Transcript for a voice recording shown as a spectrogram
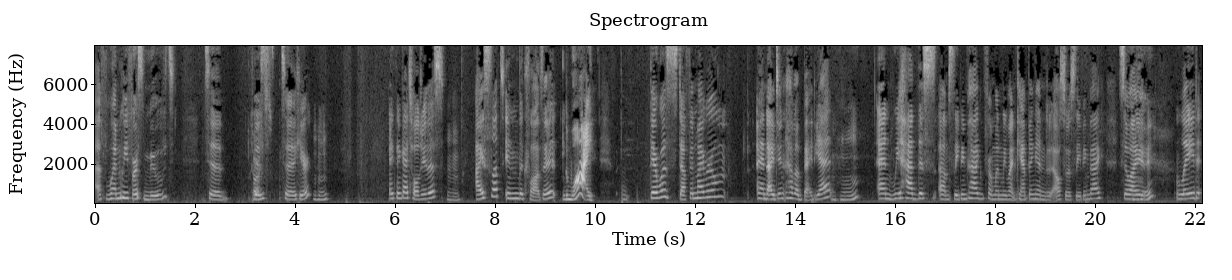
uh, when we first moved to this to here, Mm-hmm. I think I told you this. Mm-hmm. I slept in the closet. Why? There was stuff in my room, and I didn't have a bed yet. Mm-hmm. And we had this um, sleeping bag from when we went camping, and also a sleeping bag. So I Okay. laid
